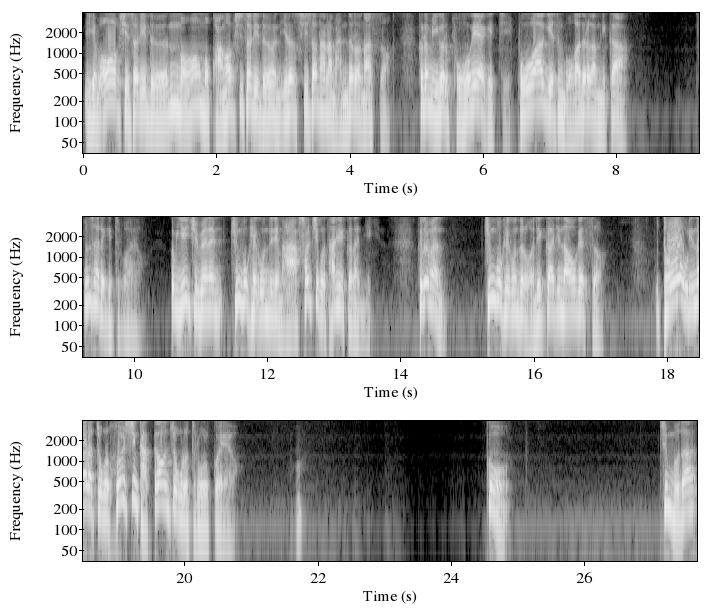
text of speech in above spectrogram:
이게 뭐 어업 시설이든 뭐, 뭐 광업 시설이든 이런 시설 하나 만들어 놨어. 그럼 이걸 보호해야겠지. 보호하기 위해서는 뭐가 들어갑니까? 군사력이 들어와요. 그럼 이 주변에 중국 해군들이 막 설치고 다닐 거란 얘기야. 그러면 중국 해군들은 어디까지 나오겠어? 더 우리나라 쪽으로 훨씬 가까운 쪽으로 들어올 거예요. 그 지금 뭐다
